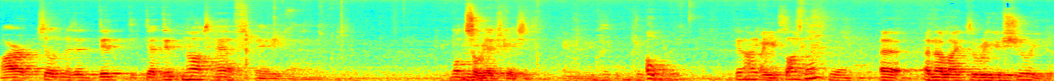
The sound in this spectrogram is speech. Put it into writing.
are children that did, that did not have a uh, Montessori education. Oh, can I Oh, yes. pass on? Uh, and I'd like to reassure you,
